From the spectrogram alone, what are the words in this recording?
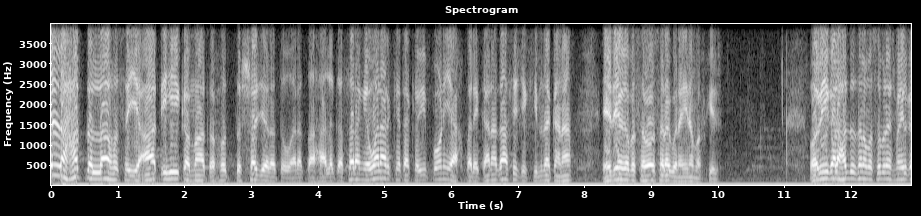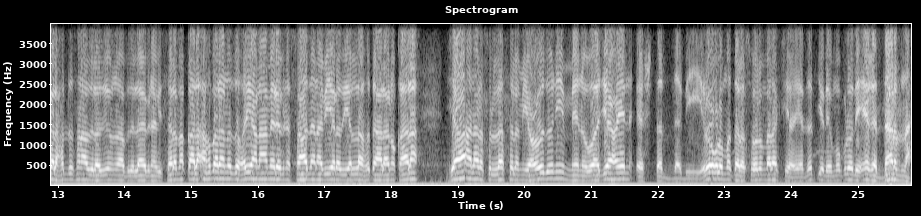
الا حد الله سیئاته کما تحط شجره ورقها لك سرنګ ورر کته کوي پونی اخبره کنه داسې چې کیمنه کنه اې دغه به سبا سره ګناینه مفکر وابي قال حدثنا مصبر اسماعيل قال حدثنا عبد العزيز بن عبد الله بن ابي سلمة قال اخبرنا زهري عن عامر بن سعد نبي رضي الله تعالى عنه قال جاءنا رسول الله صلى الله عليه وسلم يعودني من وجع اشتد بي رغل مت رسول مبارک چې عیادت کې مکرو دی هغه درد نه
